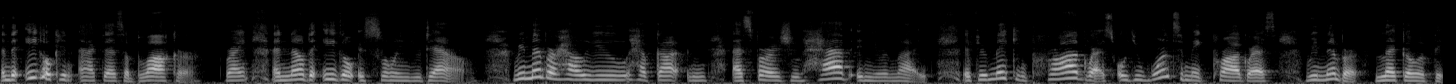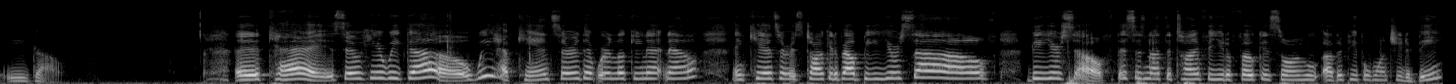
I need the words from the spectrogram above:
And the ego can act as a blocker, right? And now the ego is slowing you down. Remember how you have gotten as far as you have in your life. If you're making progress or you want to make progress, remember, let go of the ego. Okay, so here we go. We have Cancer that we're looking at now, and Cancer is talking about be yourself. Be yourself. This is not the time for you to focus on who other people want you to be.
